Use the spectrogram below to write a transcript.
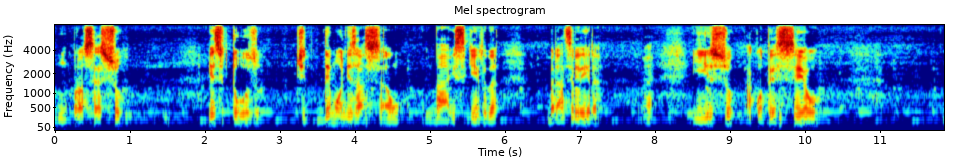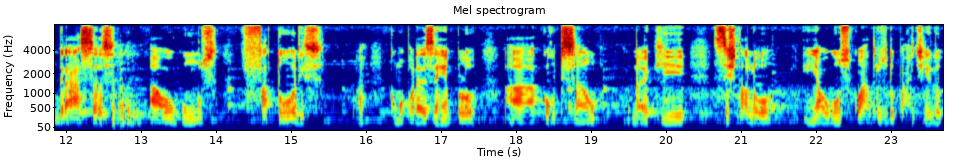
um processo exitoso de demonização da esquerda brasileira. Né? E isso aconteceu graças a alguns fatores, né? como por exemplo a corrupção né, que se instalou em alguns quadros do Partido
